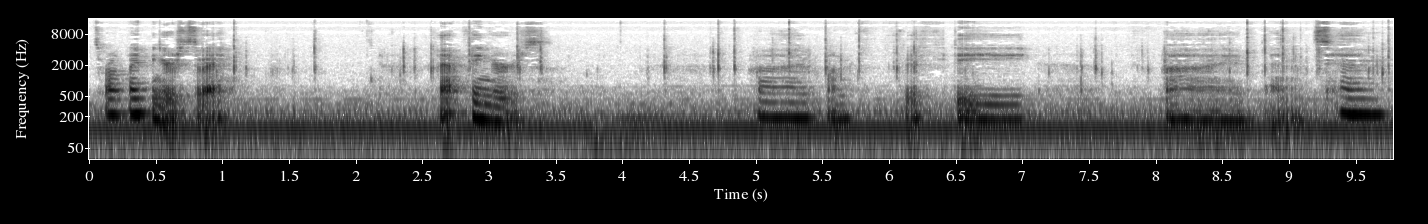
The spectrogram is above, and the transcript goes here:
What's wrong with my fingers today? Fat fingers. 5, 150, 5, and 10.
